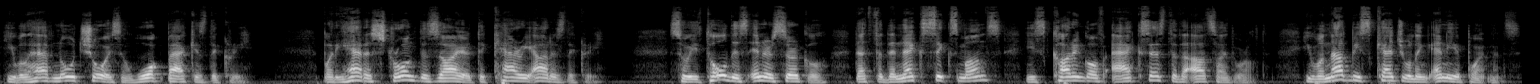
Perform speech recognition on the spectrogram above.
he will have no choice and walk back his decree. But he had a strong desire to carry out his decree. So he told his inner circle that for the next six months, he's cutting off access to the outside world. He will not be scheduling any appointments.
